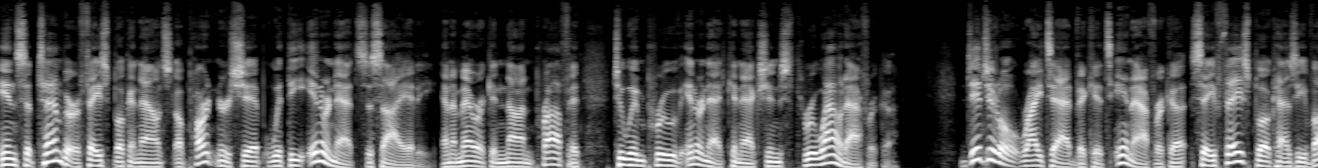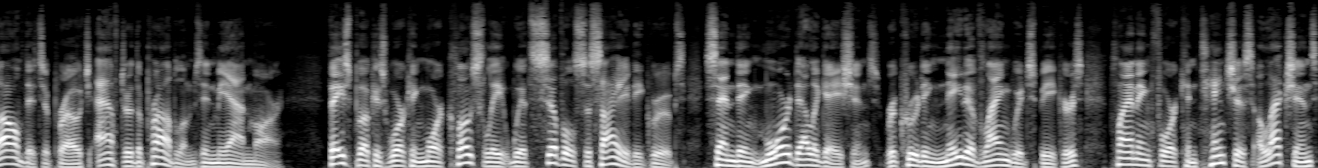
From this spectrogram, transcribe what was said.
In September, Facebook announced a partnership with the Internet Society, an American nonprofit, to improve Internet connections throughout Africa. Digital rights advocates in Africa say Facebook has evolved its approach after the problems in Myanmar. Facebook is working more closely with civil society groups, sending more delegations, recruiting native language speakers, planning for contentious elections,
